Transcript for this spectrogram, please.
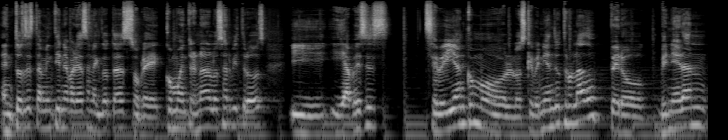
Entonces también tiene varias anécdotas sobre cómo entrenar a los árbitros y, y a veces se veían como los que venían de otro lado, pero vinieran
